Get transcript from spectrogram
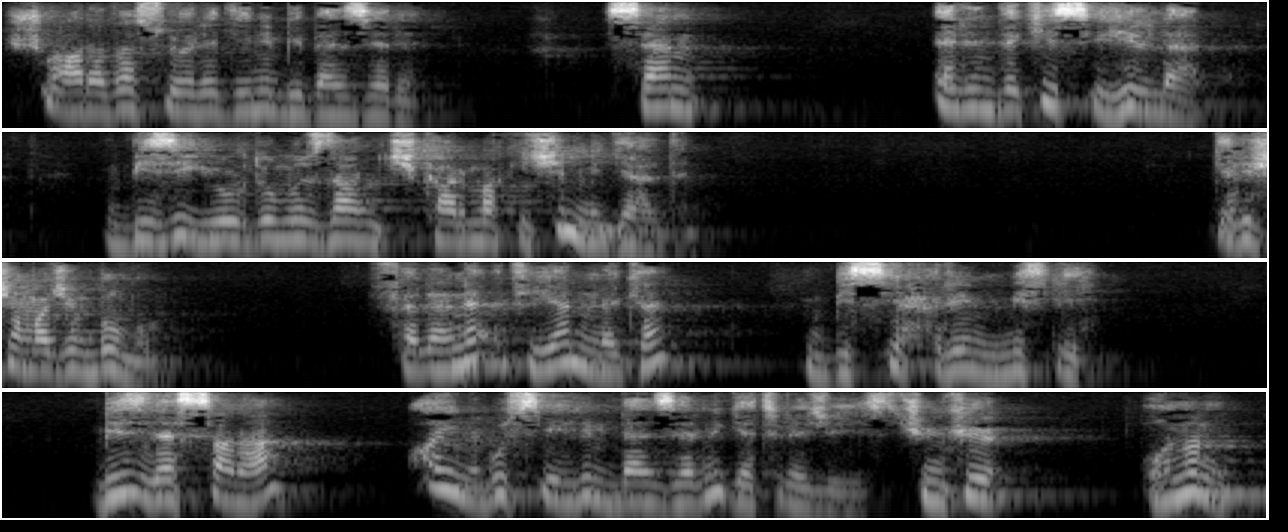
şu arada söylediğinin bir benzeri. Sen elindeki sihirle bizi yurdumuzdan çıkarmak için mi geldin? Geliş amacın bu mu? فَلَنَأْتِيَنَّكَ بِسِحْرٍ mislih. Biz de sana aynı bu sihrin benzerini getireceğiz. Çünkü onun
